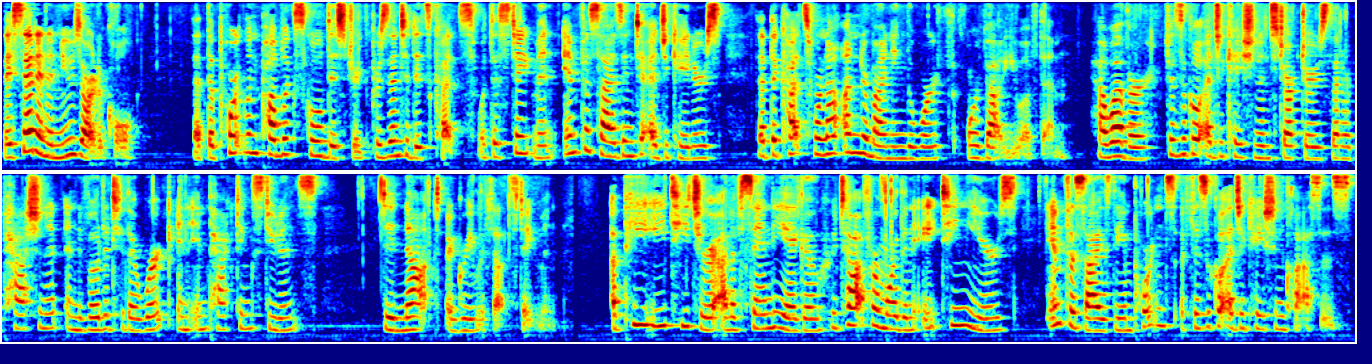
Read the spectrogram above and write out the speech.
They said in a news article that the Portland Public School District presented its cuts with a statement emphasizing to educators that the cuts were not undermining the worth or value of them. However, physical education instructors that are passionate and devoted to their work and impacting students did not agree with that statement. A PE teacher out of San Diego who taught for more than 18 years emphasized the importance of physical education classes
